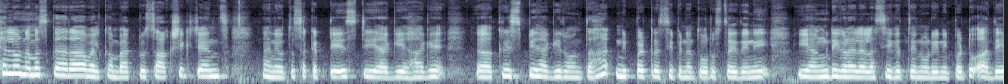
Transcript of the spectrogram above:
ಹಲೋ ನಮಸ್ಕಾರ. Welcome back to Sakshi kitchens ನಾನು ಇವತ್ತು ಸಖತ್ ಟೇಸ್ಟಿಯಾಗಿ ಹಾಗೆ ಕ್ರಿಸ್ಪಿ ಆಗಿರುವಂತಹ ನಿಪ್ಪಟ್ಟು ರೆಸಿಪಿನ ತೋರಿಸ್ತಾ ಇದ್ದೀನಿ. ಈ ಅಂಗಡಿಗಳಲ್ಲೆಲ್ಲ ಸಿಗುತ್ತೆ ನೋಡಿ ನಿಪ್ಪಟ್ಟು. ಅದೇ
